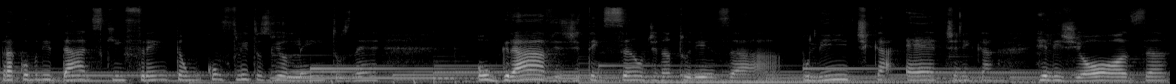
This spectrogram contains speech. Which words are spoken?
para comunidades que enfrentam conflitos violentos, né? ou graves de tensão de natureza política, étnica, religiosa,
